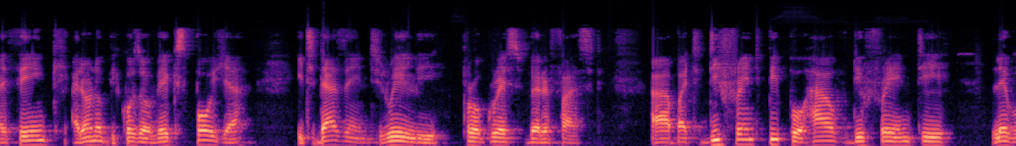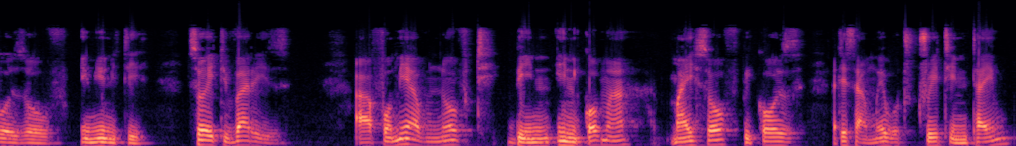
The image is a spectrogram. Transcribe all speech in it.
I think, I don't know, because of exposure, it doesn't really progress very fast. Uh, but different people have different uh, levels of immunity. So it varies. Uh, for me, I've not been in coma myself because at least I'm able to treat in time.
